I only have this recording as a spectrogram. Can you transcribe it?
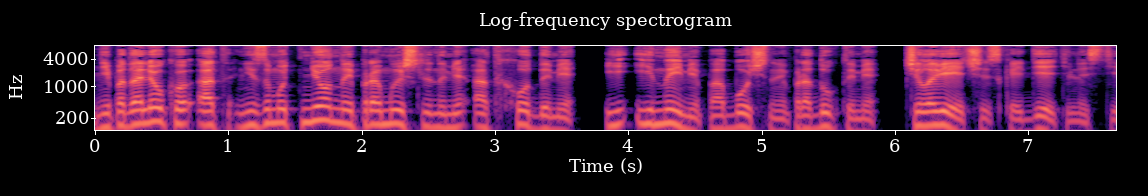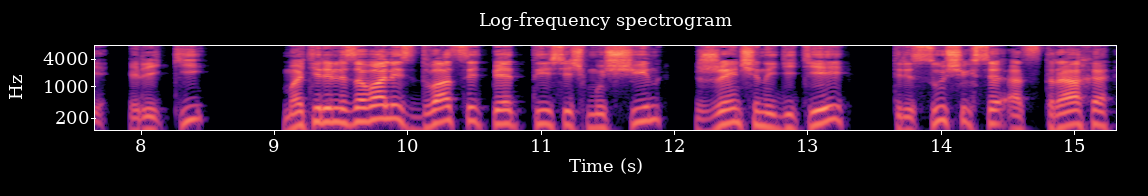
Неподалеку от незамутненной промышленными отходами и иными побочными продуктами человеческой деятельности реки материализовались 25 тысяч мужчин, женщин и детей, трясущихся от страха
